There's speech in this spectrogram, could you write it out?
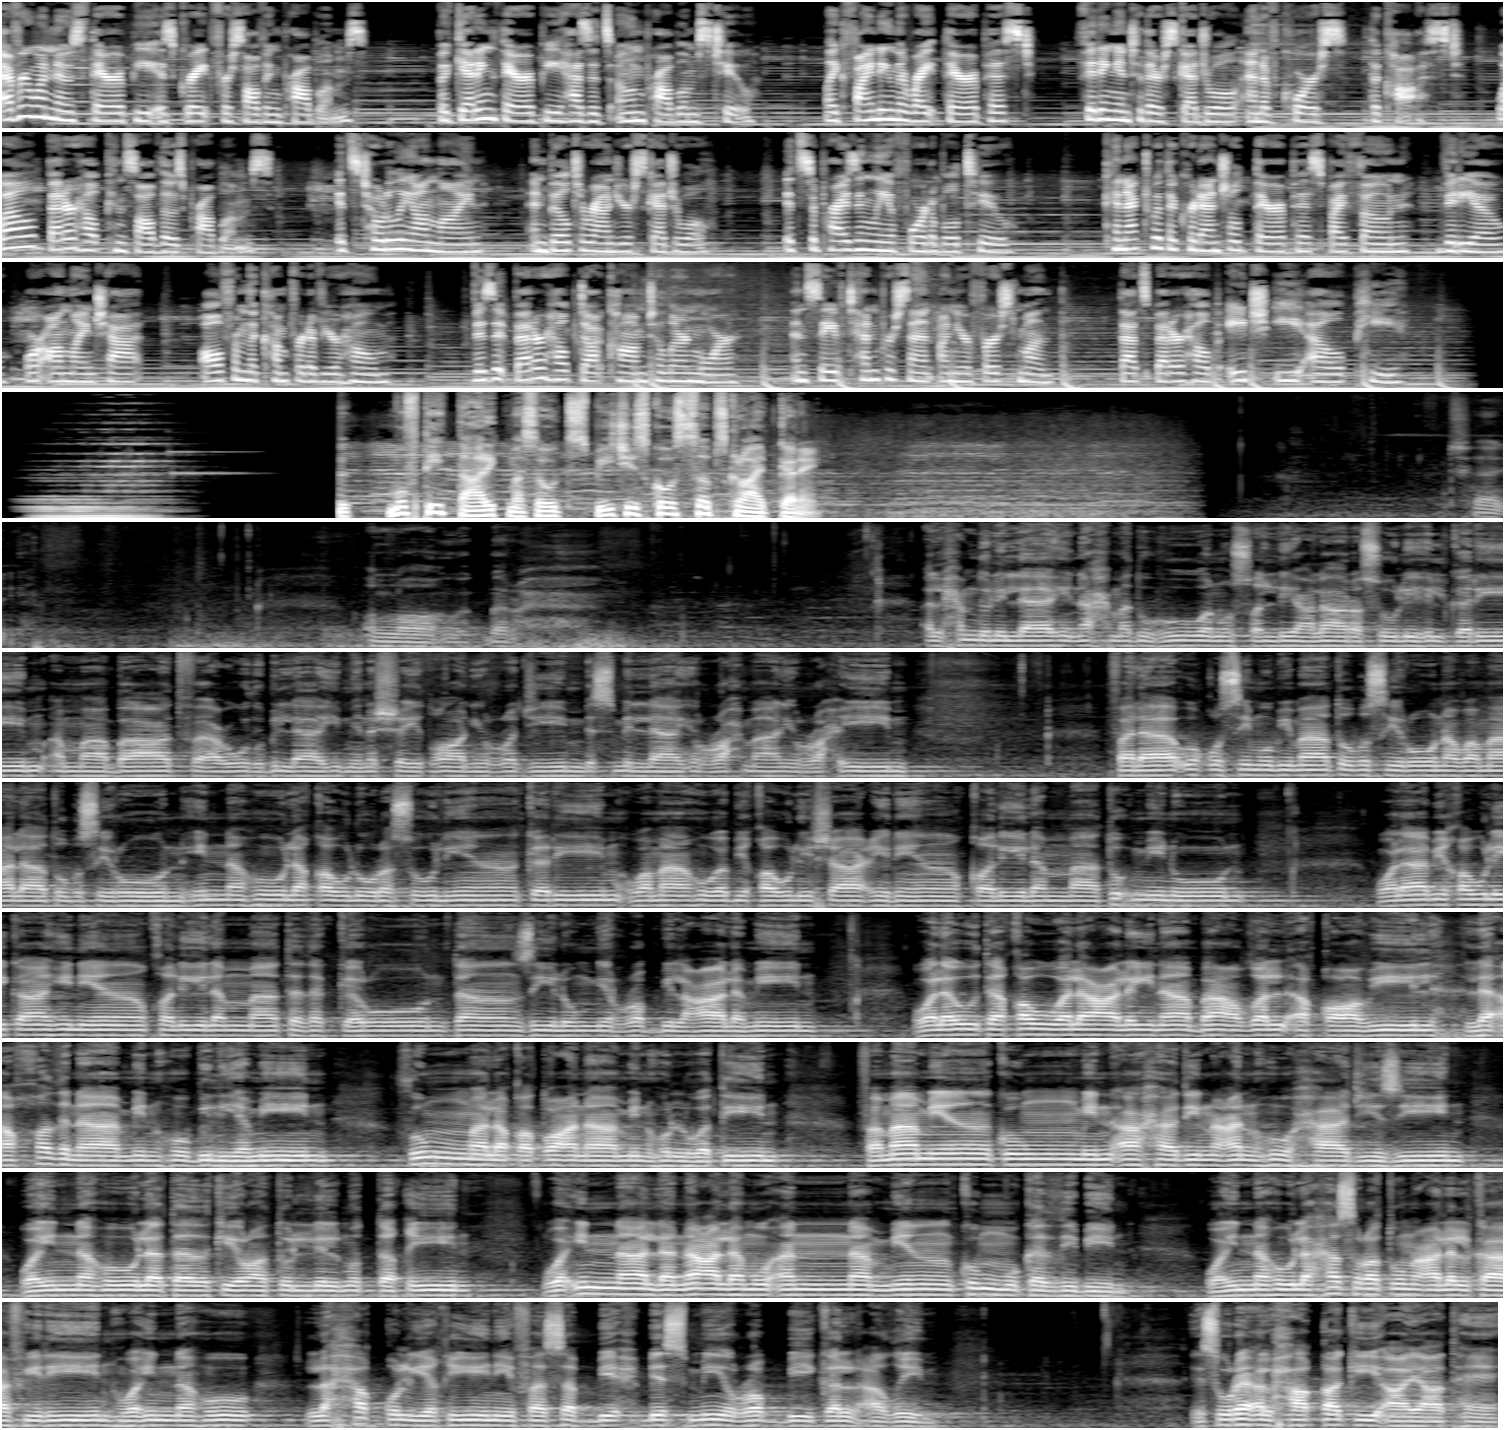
Everyone knows therapy is great for solving problems, but getting therapy has its own problems too, like finding the right therapist, fitting into their schedule, and of course, the cost. Well, BetterHelp can solve those problems. It's totally online and built around your schedule. It's surprisingly affordable too. Connect with a credentialed therapist by phone, video, or online chat, all from the comfort of your home. Visit BetterHelp.com to learn more and save 10% on your first month. That's BetterHelp, H-E-L-P. Mufti Tariq Masood speeches کو subscribe کریں اللہ اکبر الحمد للہ نحمده ونصلي على رسوله الكريم اما بعد فاعوذ باللہ من الشیطان الرجیم بسم اللہ الرحمٰن الرحیم فلا اقسم بما تبصرون وما لا تبصرون انه لقول رسول كريم وما هو بقول شاعر قليلا ما تؤمنون ولا بقول كاهن قليلا ما تذكرون تنزيل من رب العالمين ولو تقول علينا بعض الأقاويل لأخذنا منه باليمين ثم لقطعنا منه الوتين فما منكم من أحد عنه حاجزين وإنه لتذكرة للمتقين وإنا لنعلم أن منكم مكذبين وإنه لحسرة على الكافرين وإنه لحق اليقين فسبح باسم ربك العظيم یہ سورہ الحاقہ کی آیات ہیں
